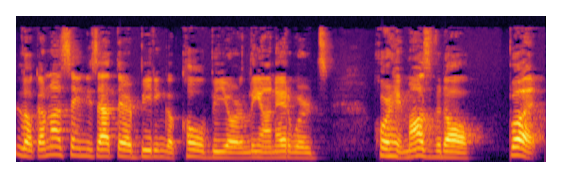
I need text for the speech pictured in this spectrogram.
look, I'm not saying he's out there beating a Colby or Leon Edwards, Jorge Masvidal, but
